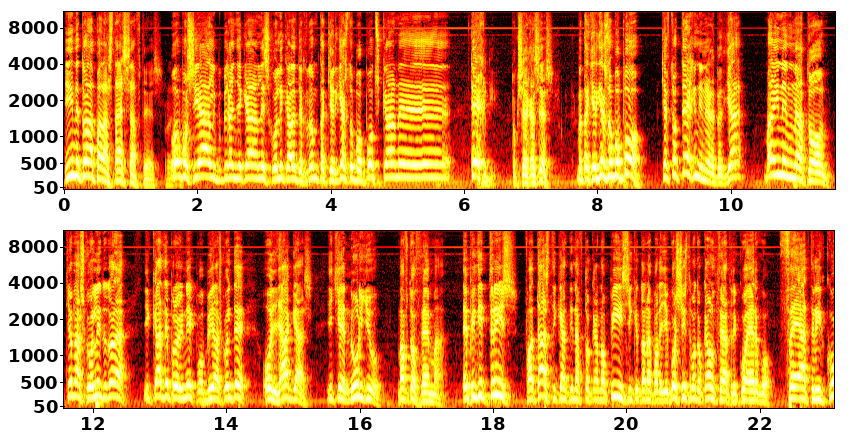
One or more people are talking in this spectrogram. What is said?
Είναι τώρα παραστάσεις αυτές. Όπως οι άλλοι που πήγαν και κάνανε σχολή καλών τεχνών με τα κεριά στον ποπό τους κάνανε τέχνη. Το ξέχασες; Με τα κεριά στον ποπό. Και αυτό τέχνη είναι, ρε παιδιά. Μα είναι δυνατόν. Και να ασχολείται τώρα η κάθε πρωινή εκπομπή, να ασχολείται ο Λιάγκας ή καινούριου με αυτό το θέμα. Επειδή τρεις φαντάστηκαν την αυτοκανοποίηση και το αναπαραγωγικό σύστημα το κάνουν θεατρικό έργο. Θεατρικό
